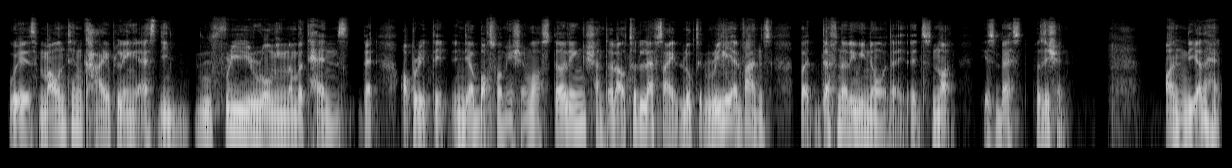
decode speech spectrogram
with Mount and Kai playing as the free roaming number 10s that operated in their box formation, while Sterling, shunted out to the left side, looked really advanced, but definitely we know that it's not his best position. On the other hand,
